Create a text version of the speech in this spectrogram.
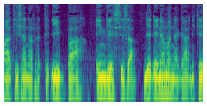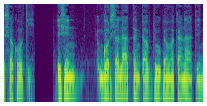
maatii sana irratti dhiibbaa hin geessisa jedhee nama nagaani keessa kooti isin. Gorsa laattan qabduu gama kanaatiin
